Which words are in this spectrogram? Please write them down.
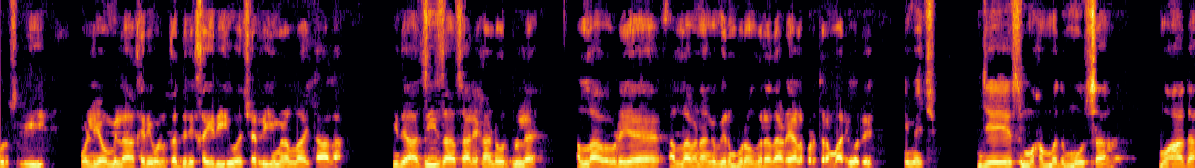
ஒரு சொல்லி ஒல்லியோம் இல்லாஹரி ஒல் கதிரி ஹைரிஹி ஒ ஷர்ரிஹி மினல்லாய் தாலா இது அசீசா சாலிஹான்னு ஒரு பிள்ளை. அல்லாஹ்வுடைய அல்லாவை நாங்கள் விரும்புகிறோங்கிறத அடையாளப்படுத்துகிற மாதிரி ஒரு இமேஜ் ஜேஎஸ் முகமது மூசா முஹாதா.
